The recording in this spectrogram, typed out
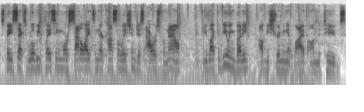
SpaceX will be placing more satellites in their constellation just hours from now. If you'd like a viewing buddy, I'll be streaming it live on the tubes.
